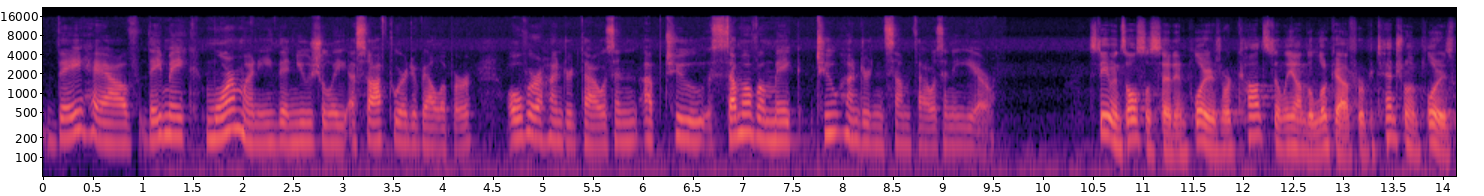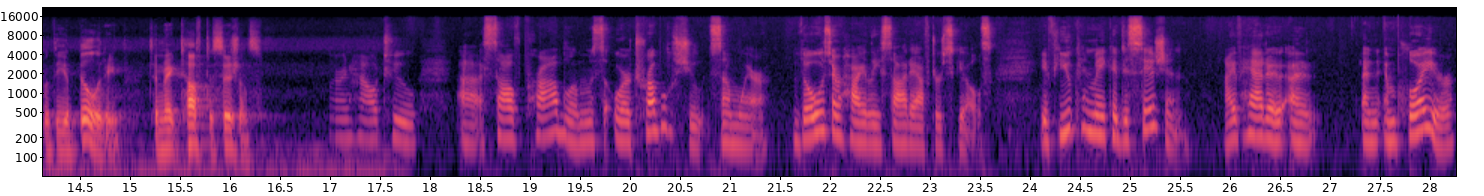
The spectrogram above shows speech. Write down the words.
they have they make more money than usually a software developer over a hundred thousand up to some of them make 200 and some thousand a year. Stevens also said employers are constantly on the lookout for potential employees with the ability to make tough decisions. Learn how to uh, solve problems or troubleshoot somewhere those are highly sought after skills if you can make a decision i've had a, a an employer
